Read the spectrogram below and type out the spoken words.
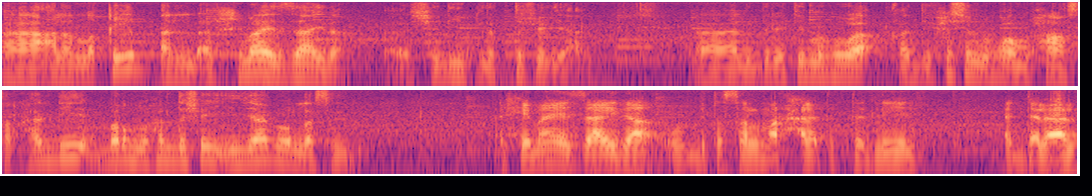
آه على النقيض الحماية الزايدة الشديد للطفل يعني. آه لدرجه إنه هو قد يحس إنه هو محاصر. هل دي برضه هل ده شيء إيجابي ولا سلبي؟ الحماية الزايدة بتصل مرحلة التدليل الدلال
